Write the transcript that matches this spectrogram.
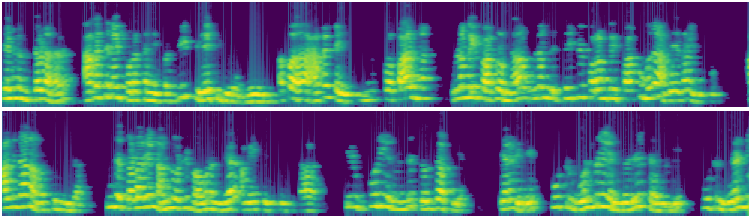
என்னும் தொடர் அகத்தினை புறத்தினை பற்றி பேசுகிறது. அப்ப அகத்தை இப்ப பாருங்க உள்ளங்கை பார்க்கிறோம்னா உள்ளங்கை திருப்பி புறங்கை பார்க்கும்போது அதே தான் இருக்கும். அதுதான் அவர் கூறுகிறார் இந்த தொடரில் நன்னொன்று பவனவியர் அமைத்திருக்கிறார் இது கூறியது வந்து தொல்காப்பியர். எனவே கூற்று ஒன்று என்பது சரி கூற்று இரண்டு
